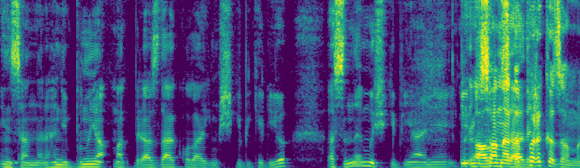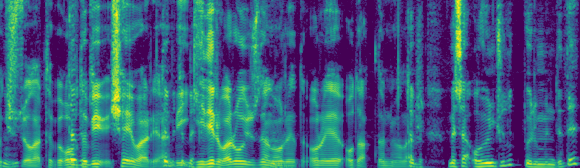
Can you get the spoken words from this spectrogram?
insanlara. Hani bunu yapmak biraz daha kolaymış gibi geliyor. Aslında mış gibi yani. İnsanlar da para kazanmak istiyorlar tabii. Orada Tabii ki. bir şey var yani. Tabii, bir tabii. gelir var o yüzden oraya oraya odaklanıyorlar. Tabii. Mesela oyunculuk bölümünde de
